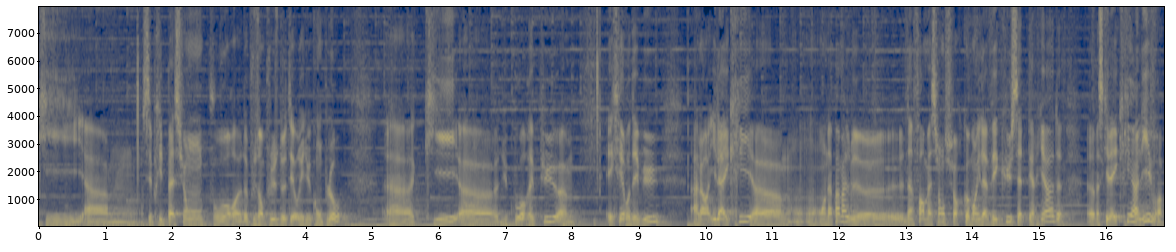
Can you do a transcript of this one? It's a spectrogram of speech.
qui euh, s'est pris de passion pour euh, de plus en plus de théories du complot, qui du coup aurait pu écrire au début. Alors il a écrit, on, a pas mal d'informations sur comment il a vécu cette période, parce qu'il a écrit un livre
